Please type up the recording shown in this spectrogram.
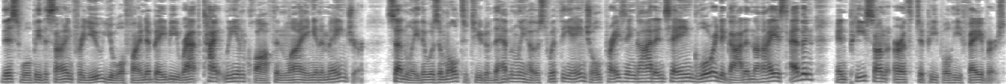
This will be the sign for you. You will find a baby wrapped tightly in cloth and lying in a manger. Suddenly there was a multitude of the heavenly host with the angel praising God and saying, Glory to God in the highest heaven and peace on earth to people he favors.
